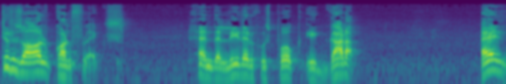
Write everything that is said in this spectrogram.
to resolve conflicts. And the leader who spoke, he got up. And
